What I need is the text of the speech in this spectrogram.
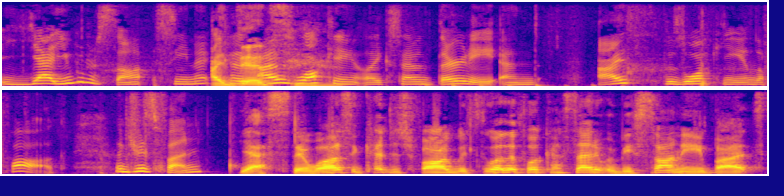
Yeah, you would have saw- seen it. I 'cause did I was see walking at like seven thirty, and I was walking in the fog, which was fun. Yes, there was a Kentish fog, which the weather forecast said it would be sunny, but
